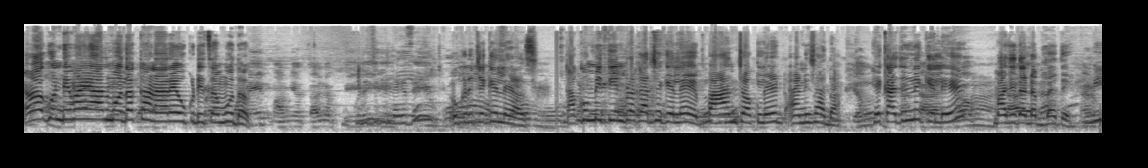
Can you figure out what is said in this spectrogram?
बघा, गुंडीमाई आज मोदक खाणार आहे उकडीचा मोदक. उकडीचे केले आज. काकू मी तीन प्रकारचे केले पान चॉकलेट आणि साधा. हे काजलने केले माझे त्या डब्यात आहे. मी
